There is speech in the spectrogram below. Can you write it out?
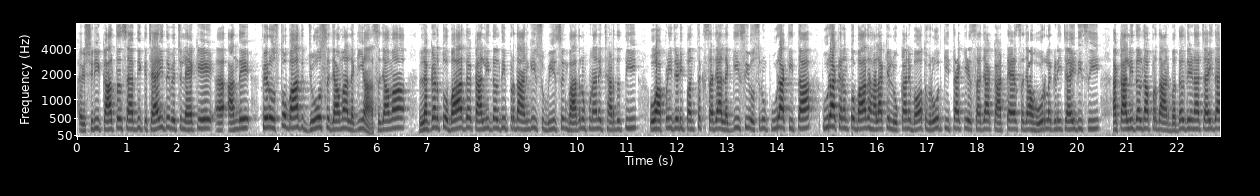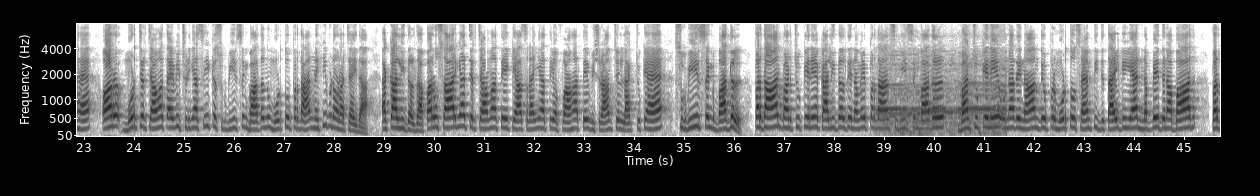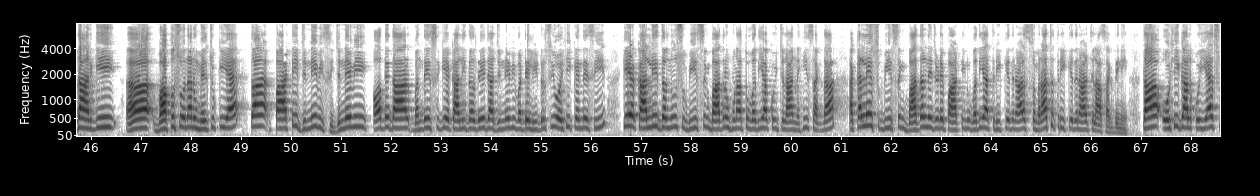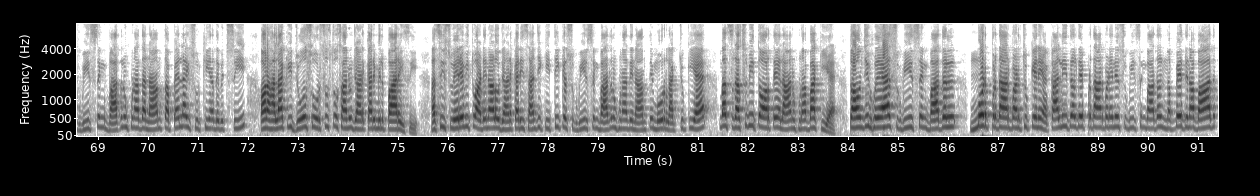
ਅ, ਸ਼੍ਰੀ ਅਕਾਲ ਤਖਤ ਸਾਹਿਬ ਦੀ ਕਚਹਿਰੀ ਦੇ ਵਿੱਚ ਲੈ ਕੇ ਅ, ਆਂਦੇ। ਫਿਰ ਉਸ ਤੋਂ ਬਾਅਦ ਜੋ ਸਜ਼ਾਵਾਂ ਲੱਗੀਆਂ ਸਜ਼ਾਵਾਂ ਲੱਗਣ ਤੋਂ ਬਾਅਦ ਅਕਾਲੀ ਦਲ ਦੀ ਪ੍ਰਧਾਨਗੀ ਸੁਖਬੀਰ ਸਿੰਘ ਬਾਦਲ ਹੁਣਾਂ ਨੇ ਛੱਡ ਦਿੱਤੀ। ਉਹ ਆਪਣੀ ਜਿਹੜੀ ਪੰਥਕ ਸਜ਼ਾ ਲੱਗੀ ਸੀ ਉਸ ਨੂੰ ਪੂਰਾ ਕੀਤਾ। ਪੂਰਾ ਕਰਨ ਤੋਂ ਬਾਅਦ ਹਾਲਾਂਕਿ ਲੋਕਾਂ ਨੇ ਬਹੁਤ ਵਿਰੋਧ ਕੀਤਾ ਕਿ ਇਹ ਸਜ਼ਾ ਘੱਟ ਹੈ, ਸਜ਼ਾ ਹੋਰ ਲੱਗਣੀ ਚਾਹੀਦੀ ਸੀ। ਅਕਾਲੀ ਦਲ ਦਾ ਪ੍ਰਧਾਨ ਬਦਲ ਦੇਣਾ ਚਾਹੀਦਾ ਹੈ ਔਰ ਮੁੜ ਚਰਚਾਵਾਂ ਤਾਂ ਇਹ ਵੀ ਛਿੜੀਆਂ ਸੀ ਕਿ ਸੁਖਬੀਰ ਸਿੰਘ ਬਾਦਲ ਨੂੰ ਮੁੜ ਤੋਂ ਪ੍ਰਧਾਨ ਨਹੀਂ ਬਣਾਉਣਾ ਚਾਹੀਦਾ ਅਕਾਲੀ ਦਲ ਦਾ। ਪਰ ਉਹ ਸਾਰੀਆਂ ਚਰਚਾਵਾਂ ਤੇ, ਕਿਆਸਰਾਈਆਂ ਤੇ, ਅਫਵਾਹਾਂ ਤੇ ਵਿਸ਼ਰਾਮ ਚਿੰਨ੍ਹ ਲੱਗ ਚੁੱਕਿਆ ਹੈ। ਸੁਖਬੀਰ ਸਿੰਘ ਬਾਦਲ ਪ੍ਰਧਾਨ ਬਣ ਚੁੱਕੇ ਨੇ ਅਕਾਲੀ ਦਲ ਦੇ ਨਵੇਂ ਪ੍ਰਧਾਨ ਸੁਖਬੀਰ ਸਿੰਘ ਬਾਦਲ ਬਣ ਚੁੱਕੇ ਨੇ। ਉਹਨਾਂ ਦੇ ਨਾਮ ਦੇ ਉੱਪਰ ਮੁੜ ਤੋਂ ਸਹਿਮਤੀ ਜਤਾਈ ਗਈ ਹੈ। 90 ਦਿਨਾਂ ਬਾਅਦ ਪ੍ਰਧਾਨਗੀ ਅ, ਵਾਪਸ ਉਹਨਾਂ ਨੂੰ ਮਿਲ ਚੁੱਕੀ ਹੈ। ਤਾਂ ਪਾਰਟੀ ਜਿੰਨੇ ਵੀ ਸੀ, ਜਿੰਨੇ ਵੀ ਅਹੁਦੇਦਾਰ ਬੰਦੇ ਸੀਗੇ ਅਕਾਲੀ ਦਲ ਦੇ ਜਾਂ ਜਿੰਨੇ ਵੀ ਵੱਡੇ ਲੀਡਰ ਸੀ, ਉਹ ਇਹੀ ਕਹਿੰਦੇ ਸੀ ਕਿ ਅਕਾਲੀ ਦਲ ਨੂੰ ਸੁਖਬੀਰ ਸਿੰਘ ਬਾਦਲ ਹੁਣਾਂ ਤੋਂ ਵਧੀਆ ਕੋਈ ਚਲਾ ਨਹੀਂ ਸਕਦਾ। ਇਕੱਲੇ ਸੁਖਬੀਰ ਸਿੰਘ ਬਾਦਲ ਨੇ ਜਿਹੜੇ ਪਾਰਟੀ ਨੂੰ ਵਧੀਆ ਤਰੀਕੇ ਦੇ ਨਾਲ, ਸਮਰੱਥ ਤਰੀਕੇ ਦੇ ਨਾਲ ਚਲਾ ਸਕਦੇ ਨੇ। ਤਾਂ ਉਹੀ ਗੱਲ ਕੋਈ ਹੈ, ਸੁਖਬੀਰ ਸਿੰਘ ਬਾਦਲ ਹੁਣਾਂ ਦਾ ਨਾਮ ਤਾਂ ਪਹਿਲਾਂ ਹੀ ਸੁਰਖੀਆਂ ਦੇ ਵਿੱਚ ਸੀ। ਔਰ ਹਾਲਾਂਕਿ ਜੋ ਸੋਰਸਸ ਤੋਂ ਸਾਨੂੰ ਜਾਣਕਾਰੀ ਮਿਲ ਪਾ ਰਹੀ ਸੀ, ਅਸੀਂ ਸਵੇਰੇ ਵੀ ਤੁਹਾਡੇ ਨਾਲ ਉਹ ਜਾਣਕਾਰੀ ਸਾਂਝੀ ਕੀਤੀ ਕਿ ਸੁਖਬੀਰ ਸਿੰਘ ਬਾਦਲ ਹੁਣਾਂ ਦੇ ਨਾਮ ਤੇ ਮੋਹਰ ਲੱਗ ਚੁੱਕੀ ਹੈ, ਬਸ ਰਸਮੀ ਤੌਰ ਤੇ ਐਲਾਨ ਹੋਣਾ ਬਾਕੀ ਹੈ। ਤਾਂ ਉਂਝ ਹੋਇਆ ਸੁਖਬੀਰ ਸਿੰਘ ਬਾਦਲ ਮੁੜ ਪ੍ਰਧਾਨ ਬਣ ਚੁੱਕੇ ਨੇ। ਅਕਾਲੀ ਦਲ ਦੇ ਪ੍ਰਧਾਨ ਬਣੇ ਨੇ ਸੁਖਬੀਰ ਸਿੰਘ ਬਾਦਲ। 90 ਦਿਨਾਂ ਬਾਅਦ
